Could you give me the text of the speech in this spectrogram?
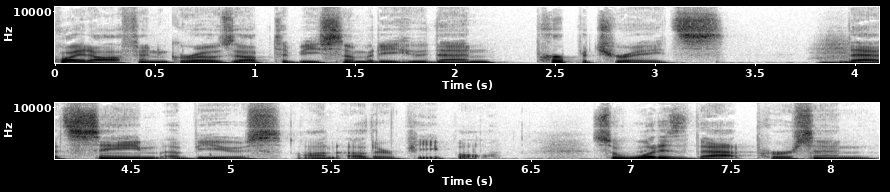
quite often grows up to be somebody who then perpetrates hmm. that same abuse on other people. So, what is that person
